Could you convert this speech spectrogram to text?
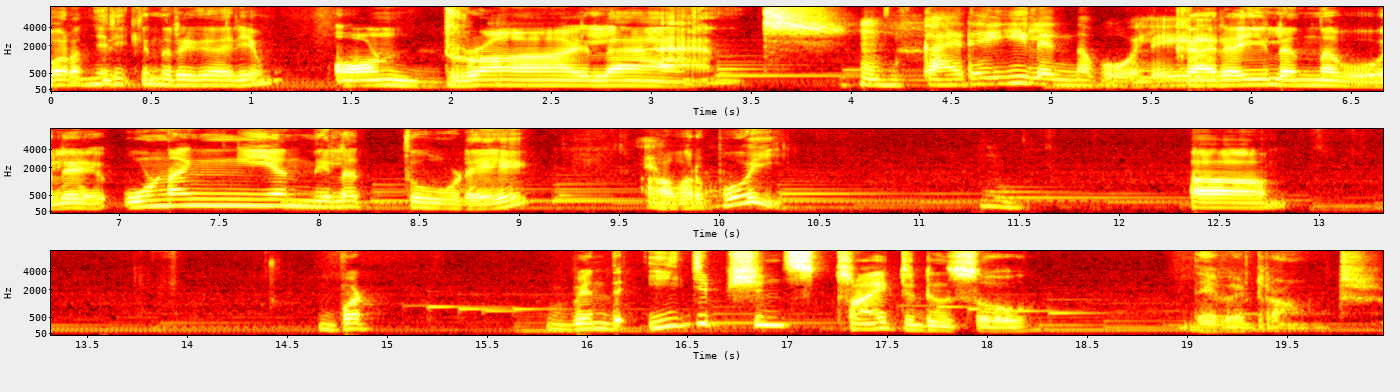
പറഞ്ഞിരിക്കുന്നൊരു കാര്യം ഓൺ ഡ്രൈ ലാൻഡ് കരയിലെന്ന പോലെ. കരയിലെന്ന പോലെ ഉണങ്ങിയ നിലത്തൂടെ അവർ പോയി. But when the Egyptians try to do so they were drowned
